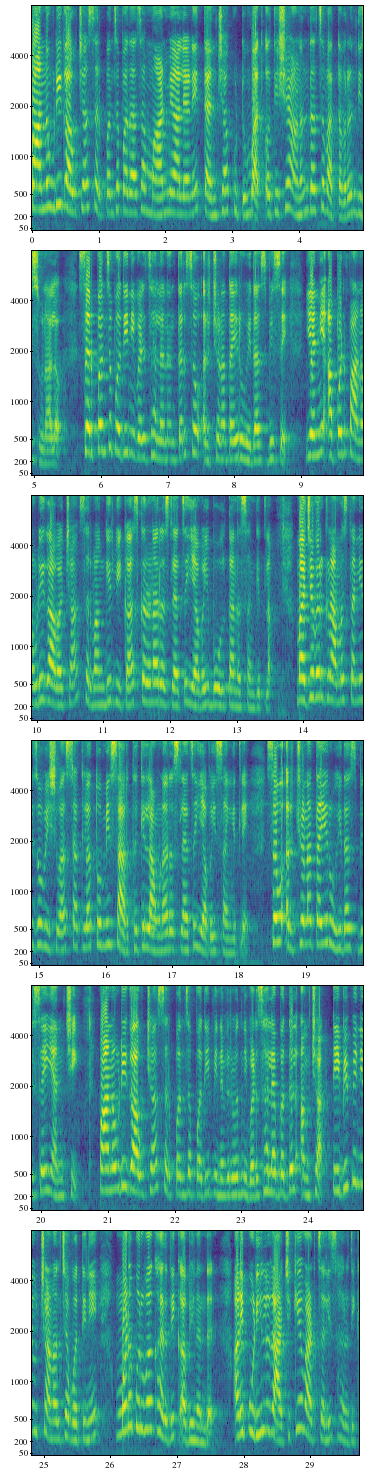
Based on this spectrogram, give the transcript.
पानवडी गावच्या सरपंच पदाचा मान मिळाल्याने त्यांच्या कुटुंबात अतिशय आनंदाचं वातावरण दिसून आलं. सरपंचपदी निवड झाल्यानंतर सौ अर्चनाताई रोहिदास भिसे यांनी आपण पानवडी गावाच्या सर्वांगीण विकास करणार असल्याचं यावेळी बोलताना सांगितलं. माझ्यावर ग्रामस्थांनी जो विश्वास टाकला तो मी सार्थकी लावणार असल्याचं यावेळी सांगितले. सौ अर्चनाताई रोहिदास भिसे यांची पानवडी गावच्या सरपंचपदी बिनविरोध निवड झाल्याबद्दल आमच्या टीबीपी न्यूज चॅनलच्या वतीने मनपूर्वक हार्दिक अभिनंदन आणि पुढील राजकीय वाटचालीस हार्दिक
